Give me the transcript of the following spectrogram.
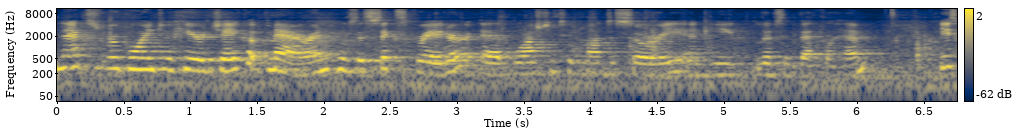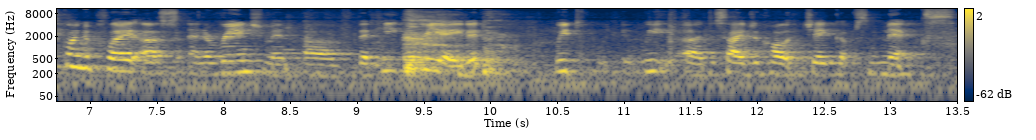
Next, we're going to hear Jacob Maren, who's a sixth grader at Washington Montessori, and he lives in Bethlehem. He's going to play us an arrangement of, that he created. We, we uh, decided to call it Jacob's Mix.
